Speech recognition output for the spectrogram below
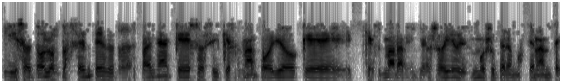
y sobre todo los docentes de toda España que eso sí que es un apoyo que, que es maravilloso y es muy súper emocionante.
